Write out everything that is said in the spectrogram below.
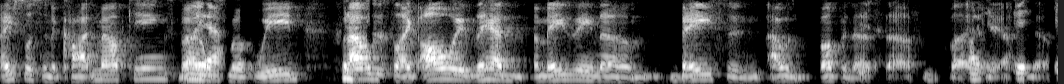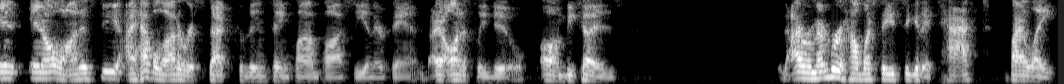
I used to listen to Kottonmouth Kings, but Oh, I don't yeah. smoke weed. But I was just like always they had amazing um bass and I was bumping that stuff. But Uh, yeah, it- no. in, in all honesty, I have a lot of respect for the Insane Clown Posse and their fans. I honestly do, um, because I remember how much they used to get attacked by like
